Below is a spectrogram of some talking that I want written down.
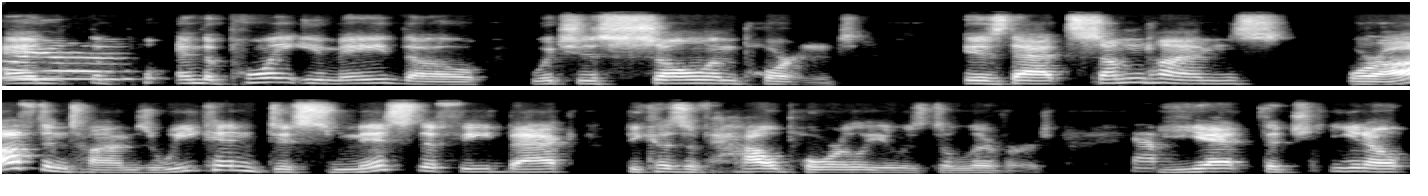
Oh and the, and the point you made though, which is so important, is that sometimes or oftentimes we can dismiss the feedback because of how poorly it was delivered. Yep. Yet the you know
